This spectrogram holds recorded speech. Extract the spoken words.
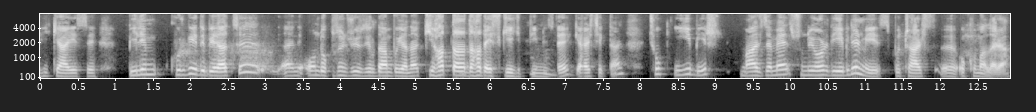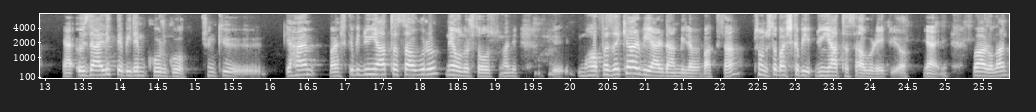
hikayesi. Bilim kurgu edebiyatı yani 19. yüzyıldan bu yana ki hatta daha da eskiye gittiğimizde gerçekten çok iyi bir malzeme sunuyor diyebilir miyiz bu tarz e, okumalara? Yani özellikle bilim kurgu çünkü hem başka bir dünya tasavvuru ne olursa olsun hani e, muhafazakar bir yerden bile baksa sonuçta başka bir dünya tasavvuru ediyor. Yani var olan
